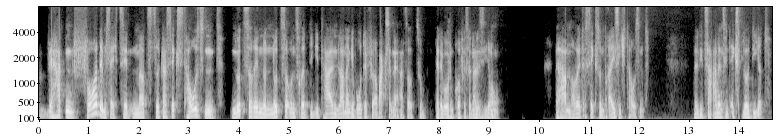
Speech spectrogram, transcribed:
wir hatten vor dem 16. März circa 6000 Nutzerinnen und Nutzer unserer digitalen Lernangebote für Erwachsene, also zur pädagogischen Professionalisierung. Wir haben heute 36.000. Die Zahlen sind explodiert.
